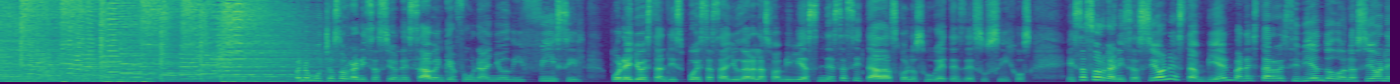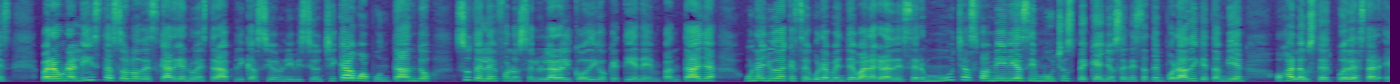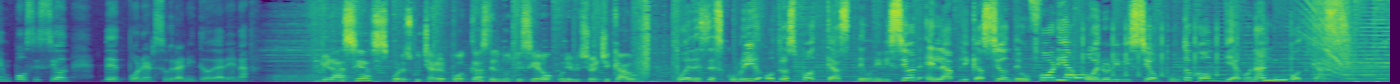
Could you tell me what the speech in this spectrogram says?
Muchas organizaciones saben que fue un año difícil, por ello están dispuestas a ayudar a las familias necesitadas con los juguetes de sus hijos. Estas organizaciones también van a estar recibiendo donaciones. Para una lista solo descargue nuestra aplicación Univision Chicago apuntando su teléfono celular al código que tiene en pantalla, una ayuda que seguramente van a agradecer muchas familias y muchos pequeños en esta temporada y que también ojalá usted pueda estar en posición de poner su granito de arena. Gracias por escuchar el podcast del noticiero Univisión Chicago. Puedes descubrir otros podcasts de Univisión en la aplicación de Euforia o en univision.com diagonal podcast.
